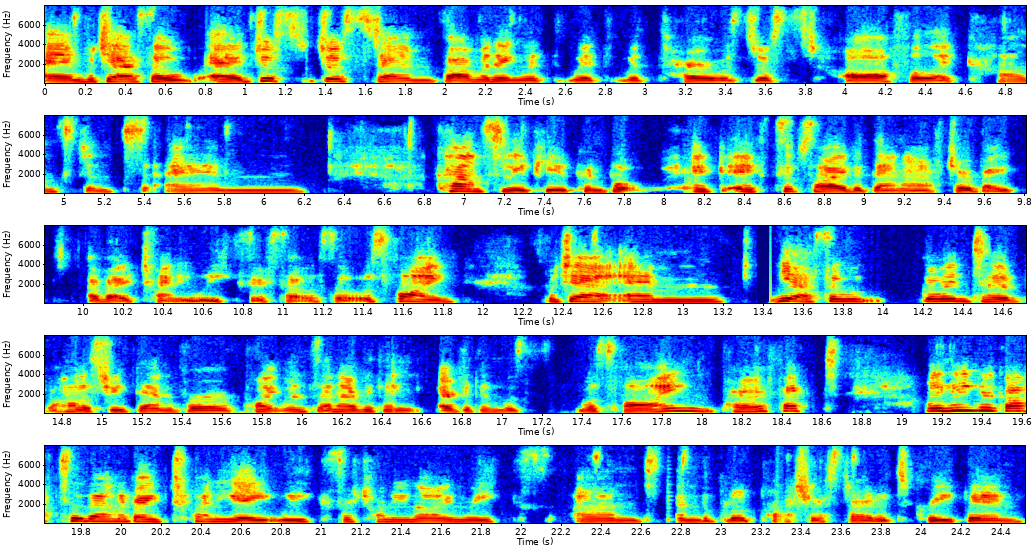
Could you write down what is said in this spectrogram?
Um, but yeah, so uh, just just um vomiting with with with her was just awful, like constant um constantly puking. But it, it subsided then after about about 20 weeks or so. So it was fine. But yeah, um yeah, so going to Holles Street then for appointments and everything, everything was was fine, perfect. I think I got to then about 28 weeks or 29 weeks, and then the blood pressure started to creep in.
